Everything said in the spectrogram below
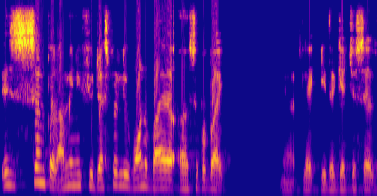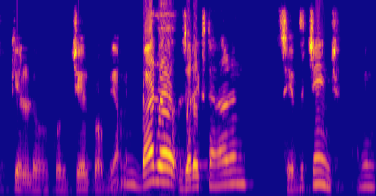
is simple. I mean, if you desperately want to buy a, a super bike, you know, like either get yourself killed or go to jail, probably. I mean, buy the ZX10R and save the change. I mean,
